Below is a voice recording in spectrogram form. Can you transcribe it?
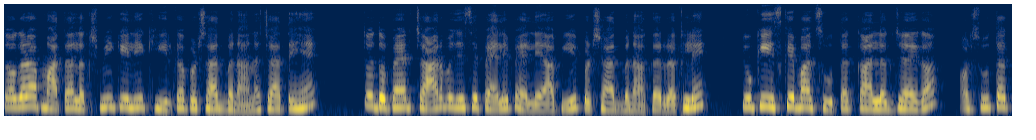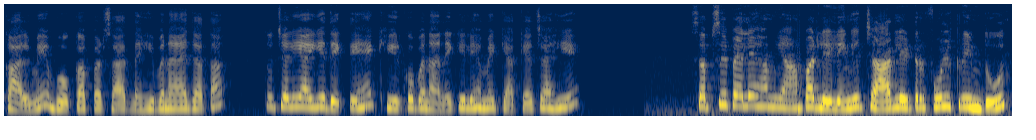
तो अगर आप माता लक्ष्मी के लिए खीर का प्रसाद बनाना चाहते हैं तो दोपहर चार बजे से पहले पहले आप ये प्रसाद बनाकर रख लें, क्योंकि इसके बाद सूतक काल लग जाएगा और सूतक काल में भोग का प्रसाद नहीं बनाया जाता। तो चलिए आइए देखते हैं खीर को बनाने के लिए हमें क्या क्या चाहिए। सबसे पहले हम यहाँ पर ले लेंगे चार लीटर फुल क्रीम दूध।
